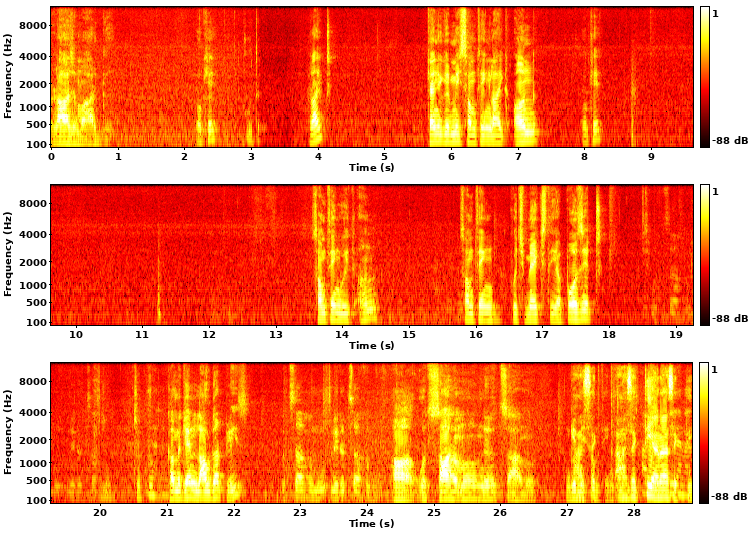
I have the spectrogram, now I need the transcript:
Raja Marg. Okay? Right? Can you give me something like on? Okay. something with an, something which makes the opposite. Come again louder please. Utsahamu, nirutsahamu. Ah, utsahamu, nirutsahamu. Give me something. Please. Asakti, anasakti.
